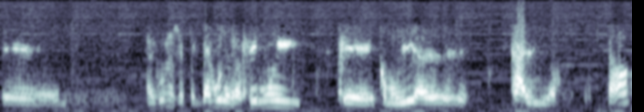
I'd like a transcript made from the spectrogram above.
eh, algunos espectáculos así muy, eh, como diría, eh, cálidos, ¿no?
